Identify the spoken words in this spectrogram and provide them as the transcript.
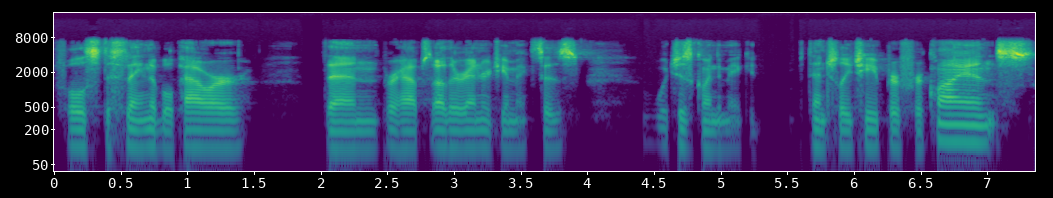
full sustainable power than perhaps other energy mixes, which is going to make it potentially cheaper for clients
